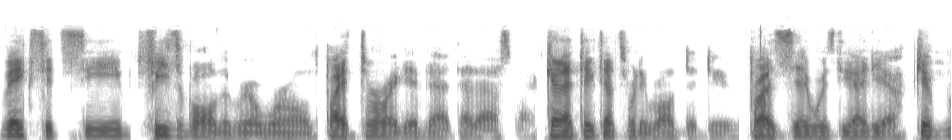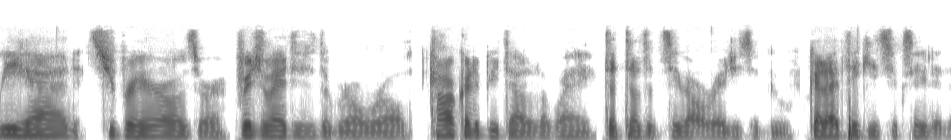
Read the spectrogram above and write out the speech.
makes it seem feasible in the real world by throwing in that, that aspect. Because I think that's what he wanted to do. Was it was the idea, if we had superheroes or vigilantes in the real world, how could it be done in a way that doesn't seem outrageous and goofy? Because I think he succeeded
